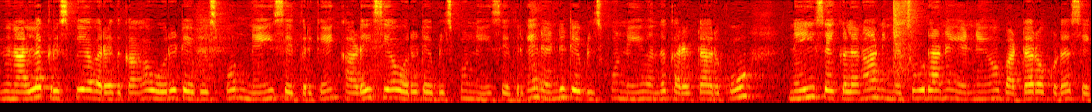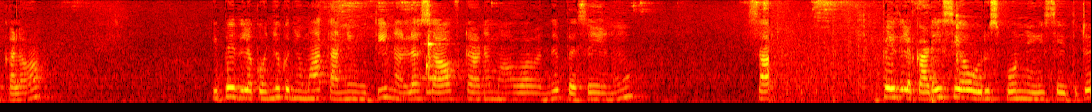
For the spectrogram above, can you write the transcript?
இது நல்லா கிறிஸ்பியாக வர்றதுக்காக ஒரு டேபிள் ஸ்பூன் நெய் சேர்த்துருக்கேன். கடைசியாக ஒரு டேபிள் ஸ்பூன் நெய் சேர்த்துருக்கேன். ரெண்டு டேபிள் ஸ்பூன் நெய் வந்து கரெக்டாக இருக்கும். நெய் சேர்க்கலைன்னா நீங்கள் சூடான எண்ணெயோ பட்டரோ கூட சேர்க்கலாம். இப்போ இதில் கொஞ்சம் கொஞ்சமாக தண்ணி ஊற்றி நல்லா சாஃப்டான மாவாக வந்து பிசையணும். சா இப்போ இதில் கடைசியாக ஒரு ஸ்பூன் நெய் சேர்த்துட்டு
